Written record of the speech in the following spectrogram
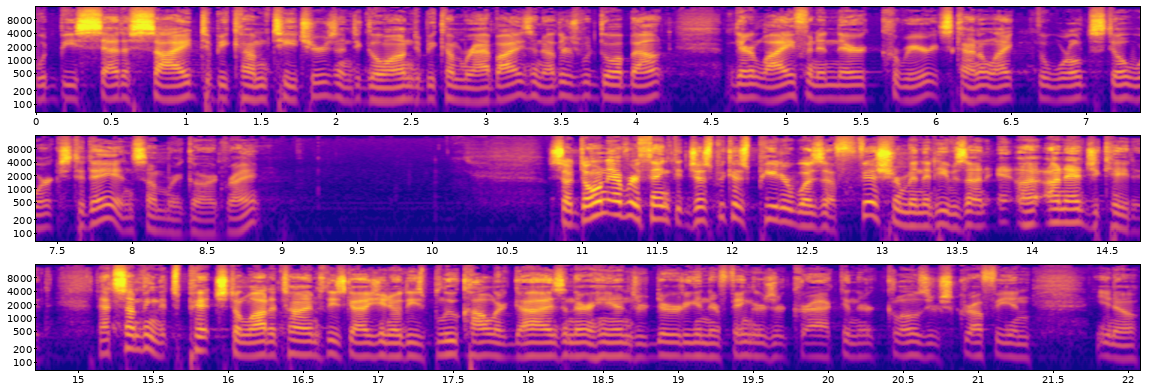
would be set aside to become teachers and to go on to become rabbis, and others would go about their life and in their career. It's kind of like the world still works today in some regard, right? So don't ever think that just because Peter was a fisherman that he was un- uh, uneducated. That's something that's pitched a lot of times. These guys, you know, these blue collar guys, and their hands are dirty, and their fingers are cracked, and their clothes are scruffy, and you know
